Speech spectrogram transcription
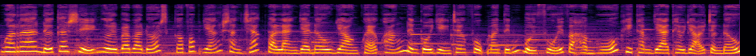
Ngoài ra, nữ ca sĩ người Barbados có vóc dáng săn chắc và làn da nâu giòn khỏe khoắn nên cô diện trang phục mang tính bụi phủi và hầm hố khi tham gia theo dõi trận đấu.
